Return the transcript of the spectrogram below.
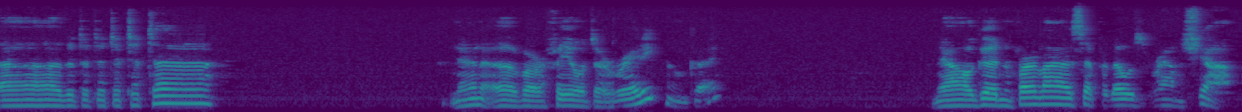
Uh, da, da, da, None of our fields are ready. Okay. They're all good and fertilized except for those around the shop.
